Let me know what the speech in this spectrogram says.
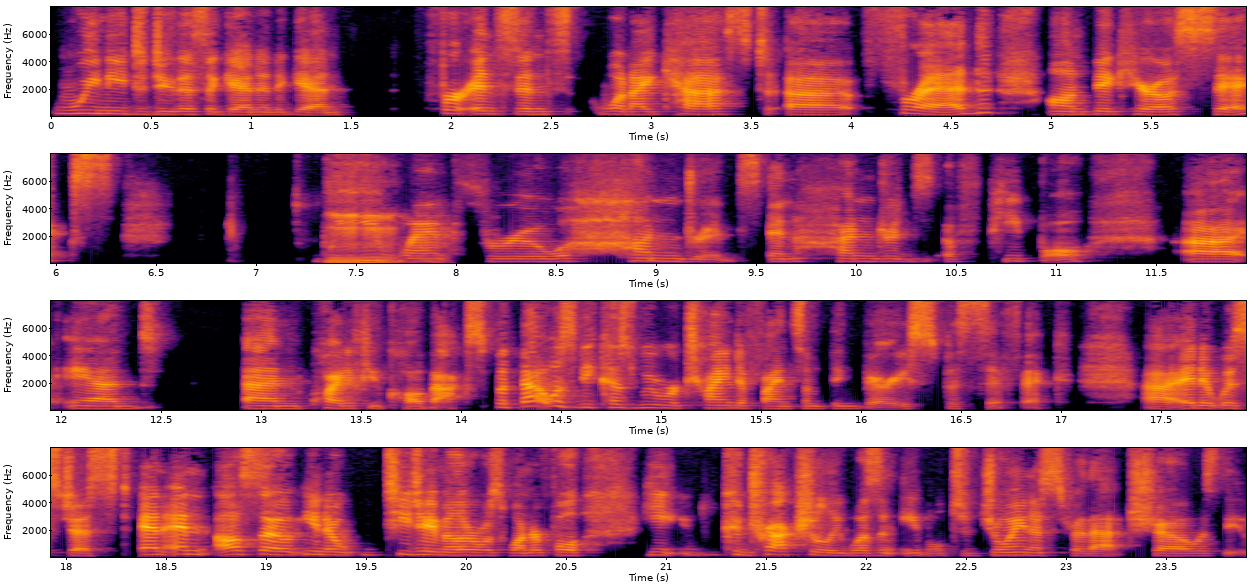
we need to do this again and again. For instance, when I cast uh, Fred on Big Hero 6, we mm-hmm. went through hundreds and hundreds of people. Uh, and and quite a few callbacks but that was because we were trying to find something very specific uh, and it was just and and also you know tj miller was wonderful he contractually wasn't able to join us for that show was the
